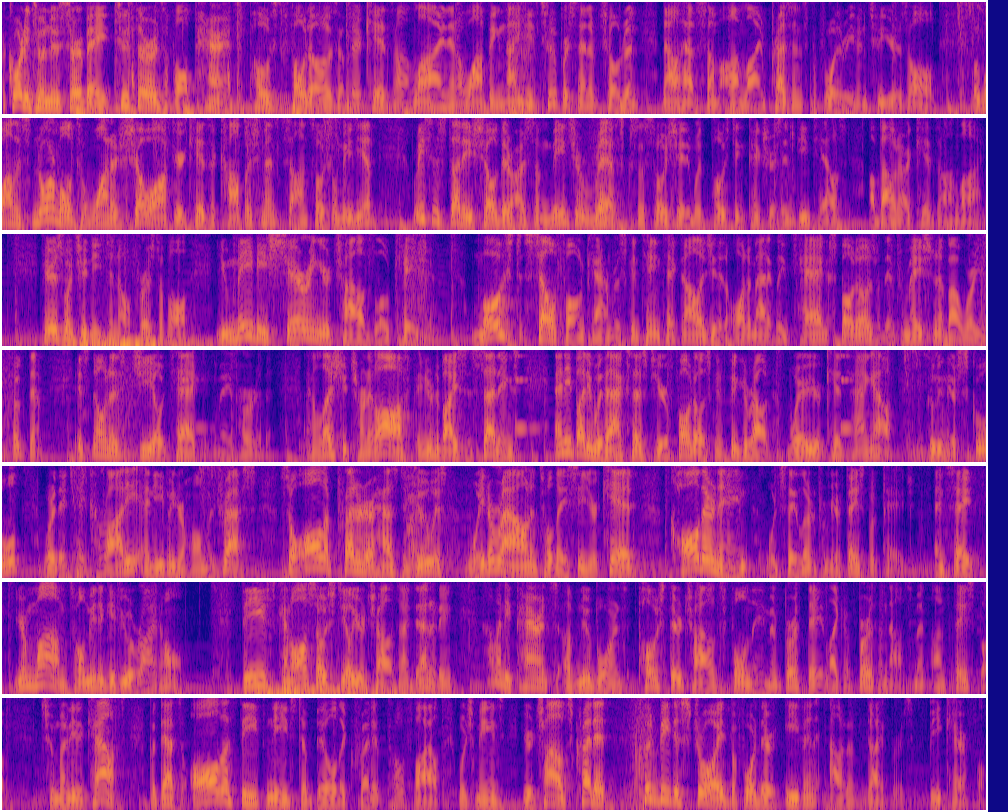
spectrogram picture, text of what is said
According to a new survey, two thirds of all parents post photos of their kids online, and a whopping 92% of children now have some online presence before they're even two years old. But while it's normal to want to show off your kids' accomplishments on social media, recent studies show there are some major risks associated with posting pictures and details about our kids online. Here's what you need to know. First of all, you may be sharing your child's location. Most cell phone cameras contain technology that automatically tags photos with information about where you took them. It's known as geotagging. You may have heard of it. And unless you turn it off in your device's settings, anybody with access to your photos can figure out where your kids hang out, including their school, where they take karate, and even your home address. So all a predator has to do is wait around until they see your kid, call their name, which they learn from your Facebook page, and say, Your mom told me to give you a ride home. Thieves can also steal your child's identity. How many parents of newborns post their child's full name and birth date like a birth announcement on Facebook? Too many to count. But that's all the thief needs to build a credit profile, which means your child's credit could be destroyed before they're even out of diapers. Be careful.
